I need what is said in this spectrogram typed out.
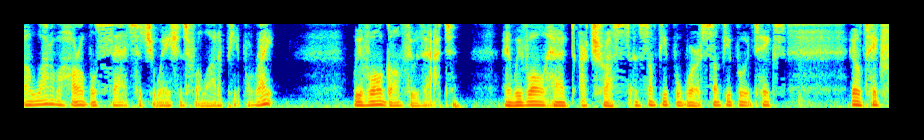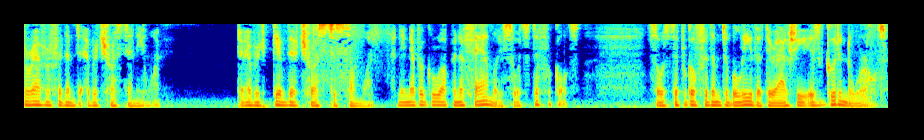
a lot of horrible, sad situations for a lot of people, right? We've all gone through that, and we've all had our trust. And some people worse. Some people it takes, it'll take forever for them to ever trust anyone, to ever give their trust to someone. And they never grew up in a family, so it's difficult. So it's difficult for them to believe that there actually is good in the world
